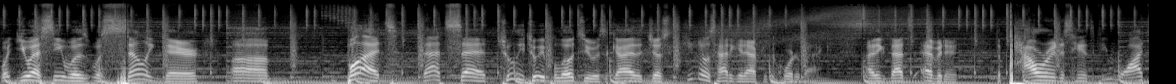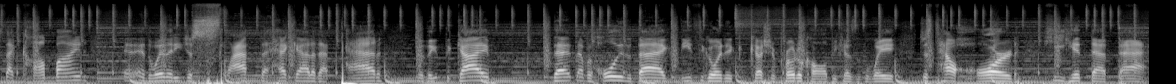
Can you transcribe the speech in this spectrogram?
what USC was was selling there. Um, but that said, Tuli Tuipulotu is a guy that just he knows how to get after the quarterback. I think that's evident. The power in his hands. If you watch that combine and, and the way that he just slapped the heck out of that pad, know, the, the guy that, that was holding the bag needs to go into concussion protocol because of the way, just how hard he hit that bag.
